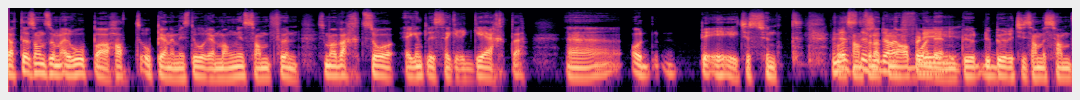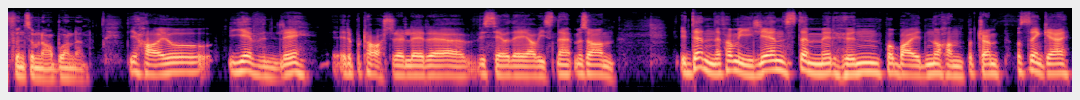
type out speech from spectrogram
Dette er sånn som Europa har hatt opp gjennom historien, mange samfunn som har vært så egentlig segregerte. Uh, og det er ikke sunt for et samfunn at naboen din Du bor ikke i samme samfunn som naboen din. De har jo jevnlig reportasjer, eller vi ser jo det i avisene, med sånn I denne familien stemmer hun på Biden og han på Trump. Og så tenker jeg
